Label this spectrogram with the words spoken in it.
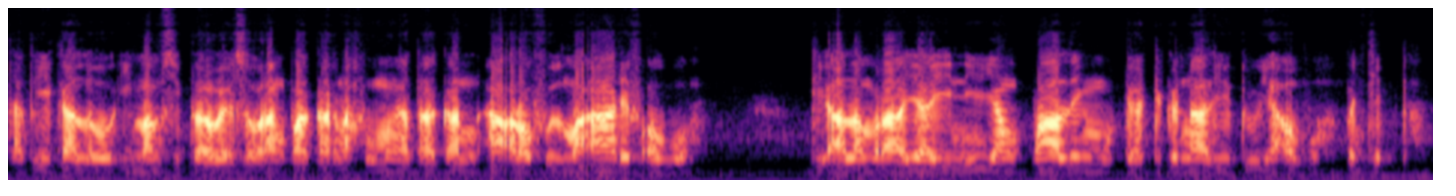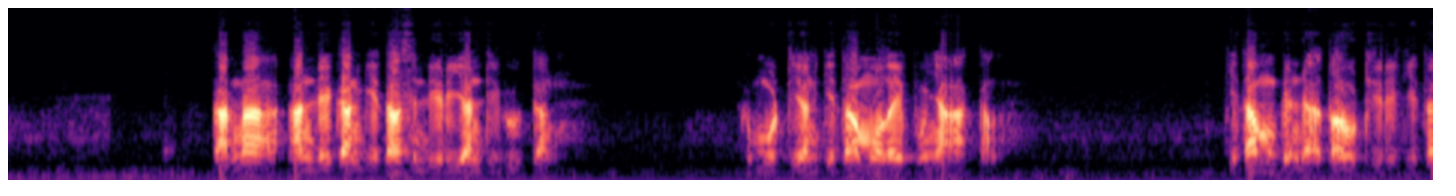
Tapi kalau Imam Sibawe seorang pakar nahu mengatakan a'raful ma'arif Allah. Di alam raya ini yang paling mudah dikenali itu ya Allah, pencipta. Karena andai kan kita sendirian di hutan, kemudian kita mulai punya akal. Kita mungkin tidak tahu diri kita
